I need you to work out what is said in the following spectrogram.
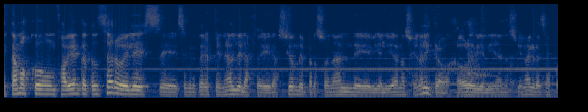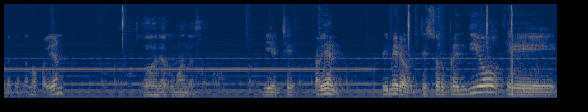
Estamos con Fabián Catanzaro, él es eh, secretario general de la Federación de Personal de Vialidad Nacional y trabajador de Vialidad Nacional. Gracias por atendernos, Fabián. Hola, ¿cómo andas? Bien, che. Fabián, primero, ¿te sorprendió eh,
